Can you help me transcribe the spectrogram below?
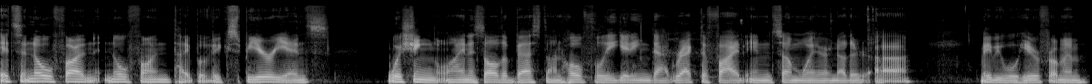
it's a no fun, no fun type of experience. Wishing Linus all the best on hopefully getting that rectified in some way or another. Uh, maybe we'll hear from him,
